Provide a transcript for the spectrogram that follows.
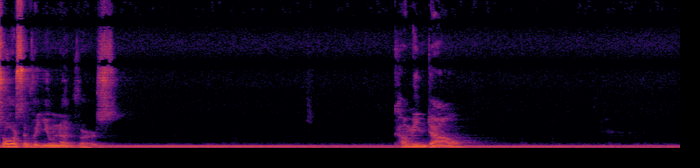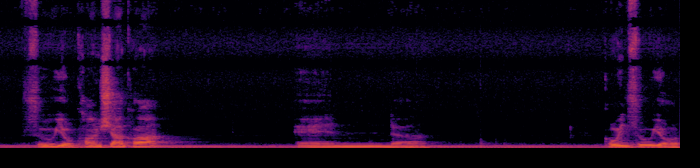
Source of the universe coming down through your crown chakra and uh, going through your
